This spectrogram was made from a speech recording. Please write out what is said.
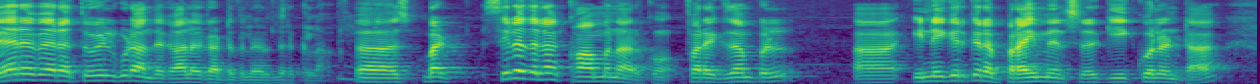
வேறு வேறு தொழில் கூட அந்த காலகட்டத்தில் இருந்திருக்கலாம். பட் சிலதெல்லாம் காமனாக இருக்கும். ஃபார் எக்ஸாம்பிள் இன்றைக்கி இருக்கிற பிரைம் மினிஸ்டருக்கு ஈக்குவலண்ட்டாக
